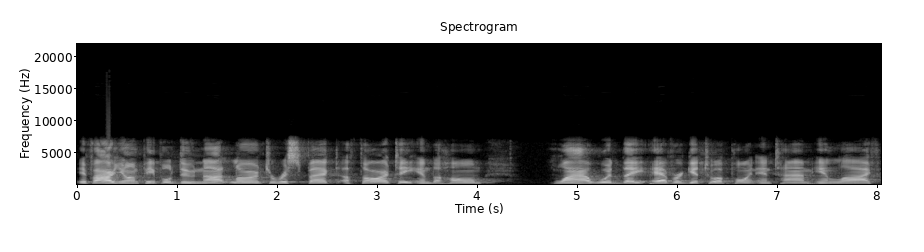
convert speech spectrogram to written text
if our young people do not learn to respect authority in the home, why would they ever get to a point in time in life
